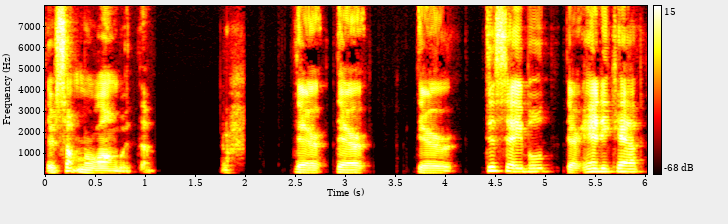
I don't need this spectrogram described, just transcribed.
there's something wrong with them. They're they're they're disabled, they're handicapped,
